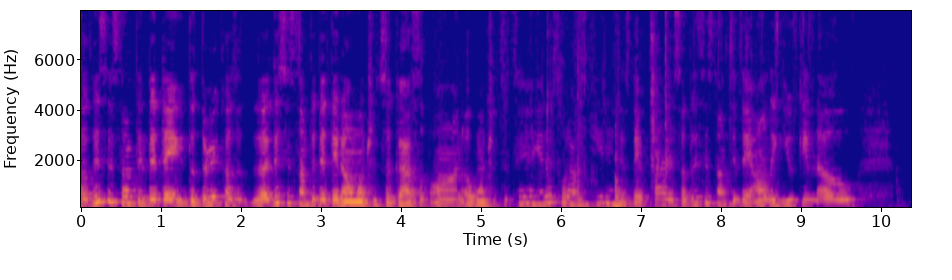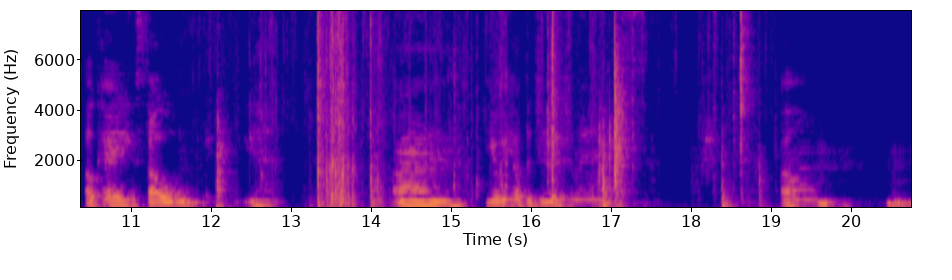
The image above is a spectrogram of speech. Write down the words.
So this is something that they, the three because uh, this is something that they don't want you to gossip on or want you to tell. Yeah, that's what I was getting just at first. So this is something that only you can know. Okay, so um, yeah, we have the judgment. Um, hmm.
